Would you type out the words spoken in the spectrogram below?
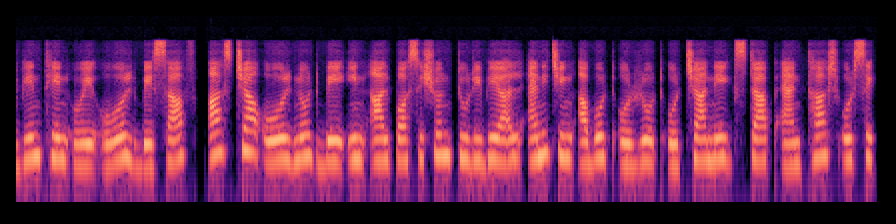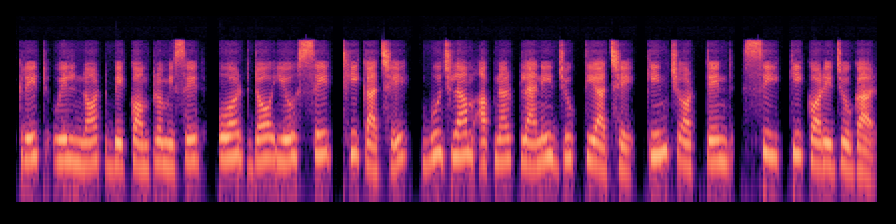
even then we would be safe as he would not be in a position to reveal anything about our route, or the next stop and thus, our secret will not be compromised word ড ইউ সে, ঠিক আছে, বুঝলাম আপনার প্ল্যানে যুক্তি আছে, কিঞ্চ অটেন্ড, সি, কি করে জোগাড়?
